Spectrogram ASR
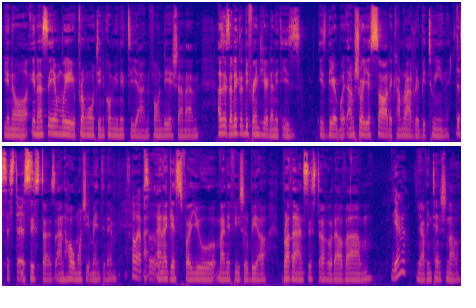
you know, in a same way promoting community and foundation. And as it's a little different here than it is is there, but I'm sure you saw the camaraderie between the sisters, the sisters, and how much it meant to them. Oh, absolutely. And I guess for you, Manifeast will be a brother and sisterhood of um, yeah, you have intentional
